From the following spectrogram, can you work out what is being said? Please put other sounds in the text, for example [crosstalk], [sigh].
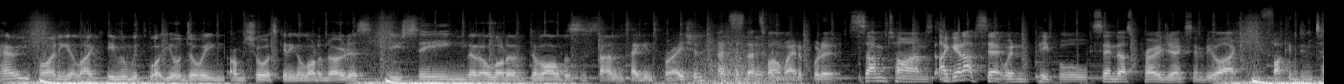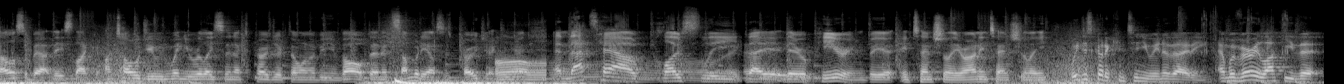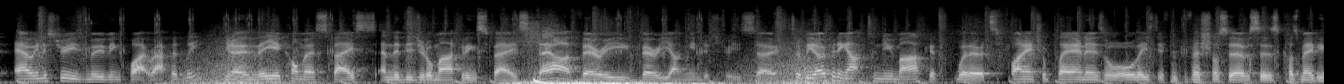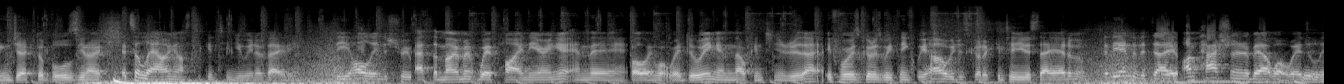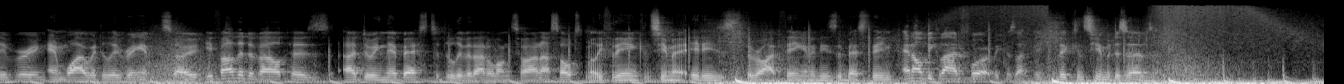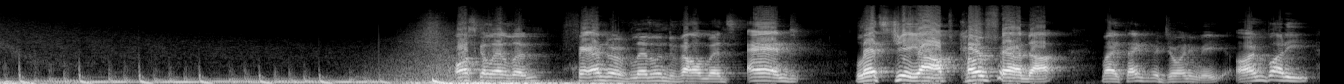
how are you finding it? Like, even with what you're doing, I'm sure it's getting a lot of notice. Are you seeing that a lot of developers are starting to take inspiration? That's that's one way to put it. Sometimes I get upset when people send us projects and be like, "You fucking didn't tell us about this." Like I told you when you release the next project, I want to be involved, and it's somebody else's project. you know? Oh. And that's how closely oh, they they're appearing, be it intentionally or unintentionally. We just got to continue innovating, and we're very lucky that our industry is moving quite rapidly. You know, the e-commerce space and the digital marketing space, they are very very young industries. So to be opening up to new markets, whether it's financial planners or all these different professional services, cosmetic injectables, you know, it's allowing us to continue innovating. The whole industry at the moment, we're pioneering it and they're following what we're doing and they'll continue to do that. If we're as good as we think we are, we just got to continue to stay ahead of them. At the end of the day, I'm passionate about what we're delivering and why we're delivering it. So if other developers are doing their best to deliver that alongside us, ultimately for the end consumer, it is the right thing and it is the best thing. And I'll be glad for it because I think the consumer deserves it. Oscar Ledlin, founder of Ledlin Developments and Let's Gee Up, co-founder. Mate, thank you for joining me. I'm bloody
